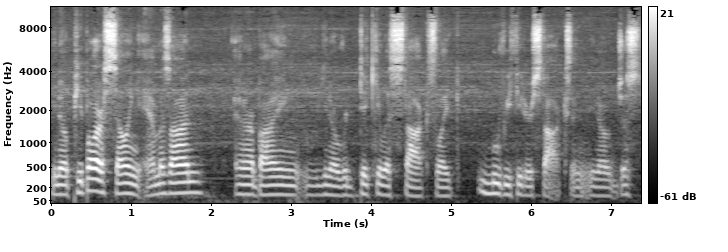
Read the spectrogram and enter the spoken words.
You know, people are selling Amazon and are buying, you know, ridiculous stocks like movie theater stocks and, you know, just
